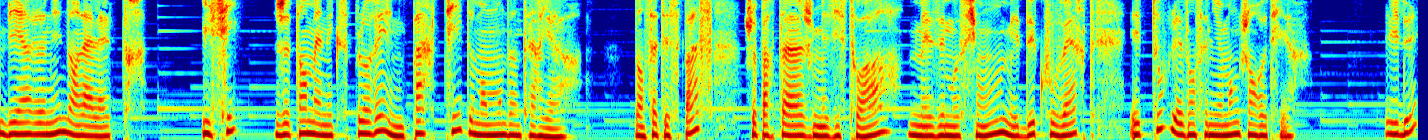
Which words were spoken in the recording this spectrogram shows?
Bienvenue dans la lettre. Ici, je t'emmène explorer une partie de mon monde intérieur. Dans cet espace, je partage mes histoires, mes émotions, mes découvertes et tous les enseignements que j'en retire. L'idée,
